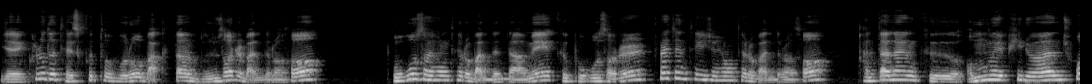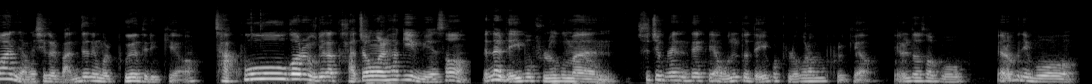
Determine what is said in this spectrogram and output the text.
이제 클로드 데스크톱으로 마크다운 문서를 만들어서 보고서 형태로 만든 다음에 그 보고서를 프레젠테이션 형태로 만들어서 간단한 그 업무에 필요한 초안 양식을 만드는 걸 보여드릴게요. 자, 그거를 우리가 가정을 하기 위해서 맨날 네이버 블로그만 수집을 했는데 그냥 오늘도 네이버 블로그를 한번 볼게요. 예를 들어서 뭐 여러분이 뭐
